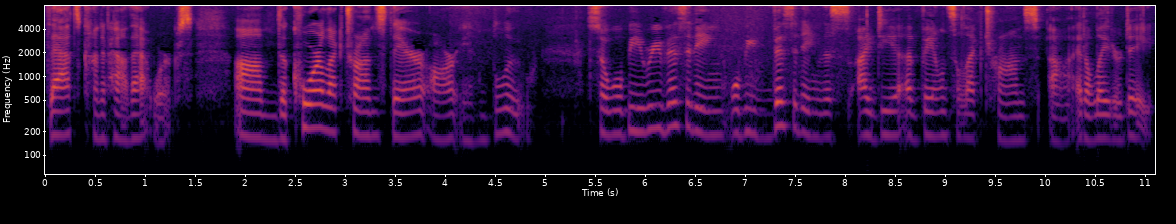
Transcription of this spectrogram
that's kind of how that works. Um, the core electrons there are in blue. So we'll be revisiting, we'll be visiting this idea of valence electrons uh, at a later date.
